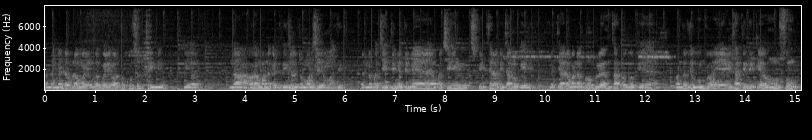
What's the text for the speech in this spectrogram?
અને મેડમને મળીને તો પહેલી વાર તો ખુશ જ થઈ ગયો કે ના, હવે મને કંઈક રિઝલ્ટ મળશે એમાંથી. એટલે પછી ધીમે ધીમે પછી સ્પીચ થેરાપી ચાલુ કરી. એટલે ત્યારે મને પ્રોબ્લેમ થતો હતો કે અંદરથી મૂંઝવણી એવી થતી હતી કે હું શું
